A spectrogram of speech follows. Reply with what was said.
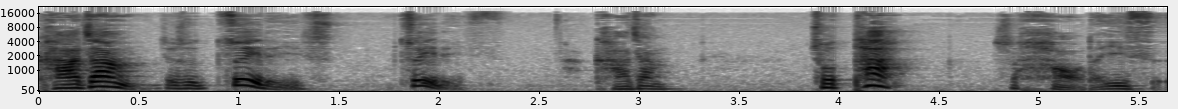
卡장就是最的意思，最的意思。卡장 좋다是好的意思，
